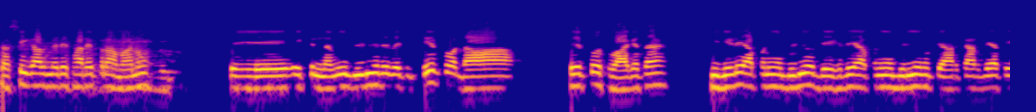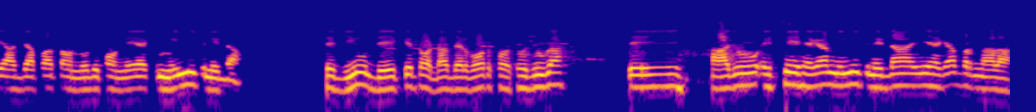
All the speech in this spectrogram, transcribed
ਸਤਿ ਸ਼੍ਰੀ ਅਕਾਲ ਮੇਰੇ ਸਾਰੇ ਭਰਾਵਾਂ ਨੂੰ। ਤੇ ਇੱਕ ਨਵੀਂ ਵੀਡੀਓ ਦੇ ਵਿੱਚ ਫਿਰ ਤੁਹਾਡਾ, ਫਿਰ ਤੋਂ ਸਵਾਗਤ ਹੈ ਕਿ ਜਿਹੜੇ ਆਪਣੀਆਂ ਵੀਡੀਓ ਦੇਖਦੇ ਆ, ਆਪਣੀਆਂ ਵੀਡੀਓ ਨੂੰ ਪਿਆਰ ਕਰਦੇ ਆ ਤੇ ਅੱਜ ਆਪਾਂ ਤੁਹਾਨੂੰ ਦਿਖਾਉਂਦੇ ਆ ਇੱਕ ਮਿੰਨੀ ਕੈਨੇਡਾ। ਤੇ ਜਿਹਨੂੰ ਦੇਖ ਕੇ ਤੁਹਾਡਾ ਦਿਲ ਬਹੁਤ ਖੁਸ਼ ਹੋ ਜਾਊਗਾ। ਤੇ ਆਜੋ, ਇੱਥੇ ਹੈਗਾ ਮਿੰਨੀ ਕੈਨੇਡਾ, ਇਹ ਹੈਗਾ ਬਰਨਾਲਾ।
